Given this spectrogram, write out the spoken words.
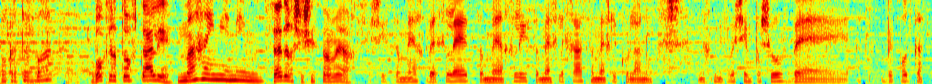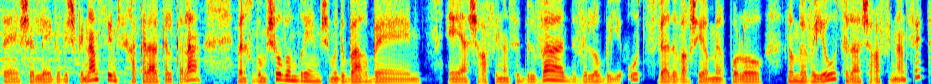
בוקר טוב ברק. בוקר טוב טלי. מה העניינים? בסדר, שישי שמח. שישי שמח בהחלט, שמח לי, שמח לך, שמח לכולנו. אנחנו נפגשים פה שוב בפודקאסט אה, של אה, גביש פיננסים, שיחה קלה על כלכלה, ואנחנו גם שוב אומרים שמדובר בהשערה פיננסית בלבד, ולא בייעוץ, והדבר שיאמר פה לא, לא מהווה ייעוץ, אלא השערה פיננסית.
